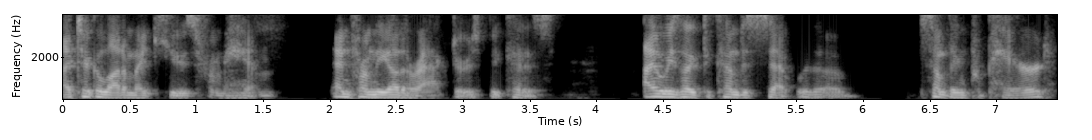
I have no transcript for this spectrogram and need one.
i took a lot of my cues from him and from the other actors because i always like to come to set with a something prepared.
